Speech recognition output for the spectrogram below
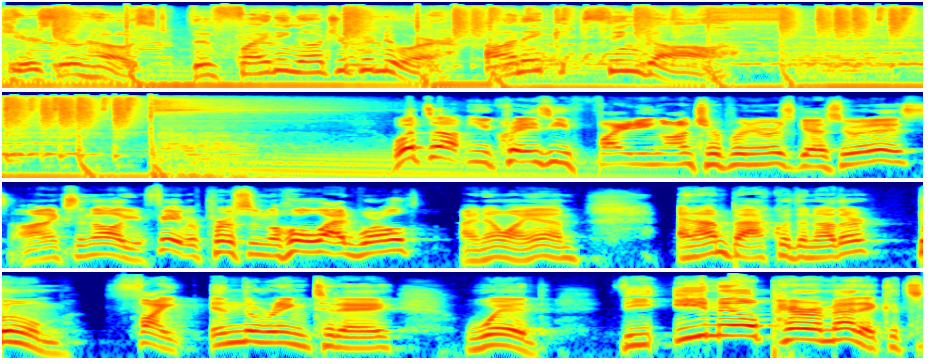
Here's your host, the fighting entrepreneur, Anik Singal. What's up, you crazy fighting entrepreneurs? Guess who it is? Anik Singal, your favorite person in the whole wide world. I know I am. And I'm back with another boom fight in the ring today with the email paramedic. It's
